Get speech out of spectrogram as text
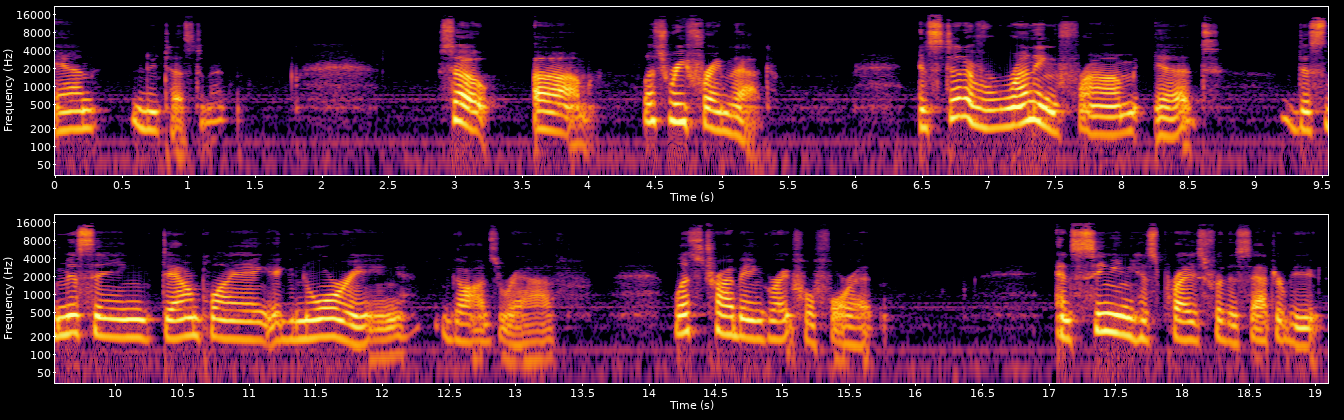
and New Testament. So um, let's reframe that. Instead of running from it, dismissing, downplaying, ignoring God's wrath, let's try being grateful for it and singing His praise for this attribute.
